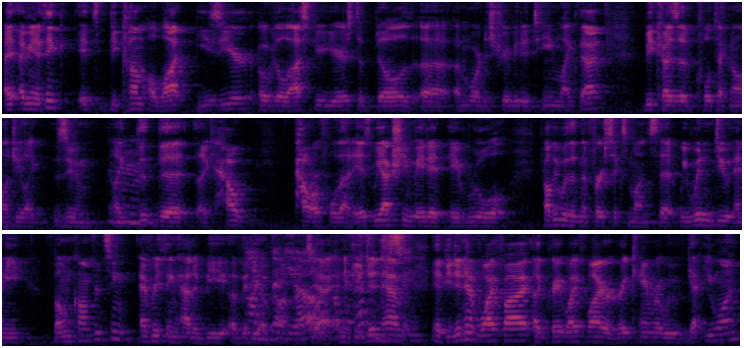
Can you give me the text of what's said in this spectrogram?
I, I mean, I think it's become a lot easier over the last few years to build a, a more distributed team like that because of cool technology like Zoom, like the, mm-hmm. the like how powerful that is. We actually made it a rule probably within the first six months that we wouldn't do any phone conferencing. Everything had to be a video On video? conference. Yeah, and if you didn't have if you didn't have Wi-Fi, a great Wi-Fi or a great camera, we would get you one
